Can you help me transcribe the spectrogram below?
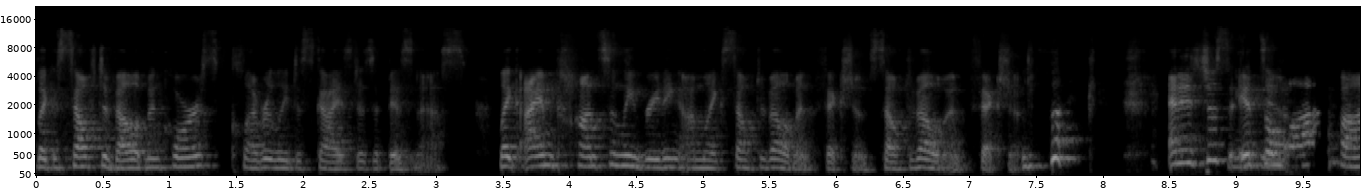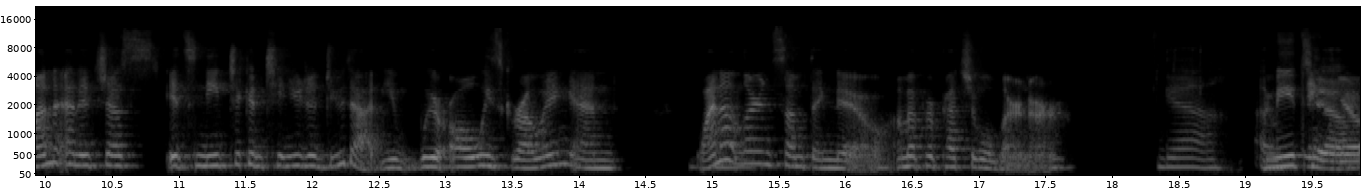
like a self-development course cleverly disguised as a business. Like I'm constantly reading, I'm like self-development fiction, self-development fiction. and it's just, it's a lot of fun and it's just, it's neat to continue to do that. You we're always growing and why not Mhm. learn something new? I'm a perpetual learner. Yeah. uh, So me too.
